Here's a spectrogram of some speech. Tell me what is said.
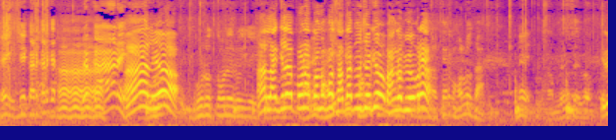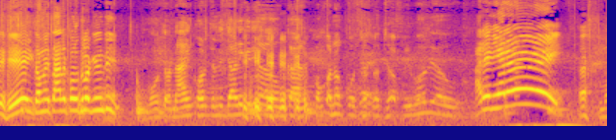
ଲାଗିଲା ପଣା ତମେ କଣ ସାଧା ପିଉଛ କି ଭାଙ୍ଗ ପିବ ପରା ଇରେ ହେ ତମେ ତାହେଲେ କହୁଥିଲ କେମିତି ମୁଁ ତ ନାଇଁ କରୁଥିଲି ଜାଣିକିରି ଆଉ କାହାର ପକନ କୋସର ବୋଲି ଆଉ ଆରେ ନିଆରେ ମୋ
